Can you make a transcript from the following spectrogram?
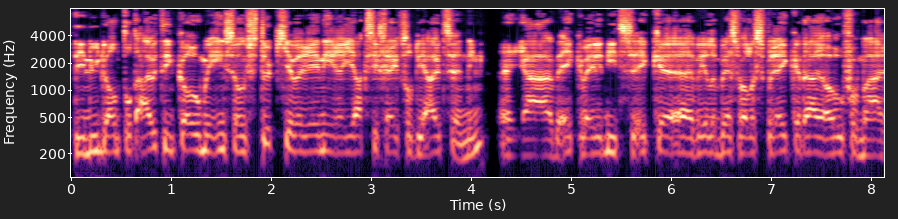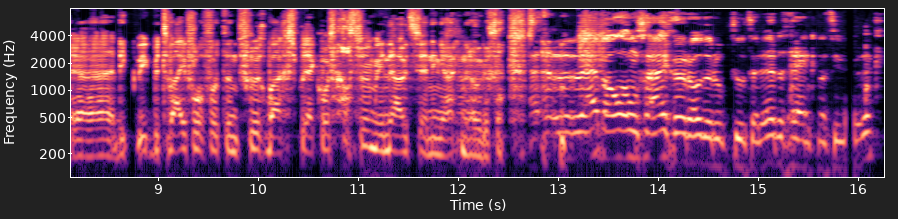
Die nu dan tot uiting komen in zo'n stukje waarin hij reactie geeft op die uitzending. Uh, ja, ik weet het niet. Ik uh, wil hem best wel eens spreken daarover. Maar uh, ik, ik, betwijfel of het een vruchtbaar gesprek wordt als we hem in de uitzending uitnodigen. we hebben al onze eigen rode roeptoeter, hè? dat Henk natuurlijk.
